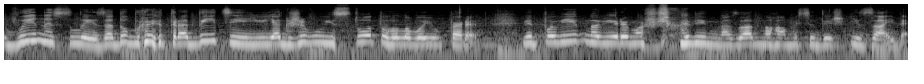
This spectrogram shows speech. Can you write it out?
Винесли за доброю традицією, як живу істоту головою вперед. Відповідно, віримо, що він назад ногами сюди ж і зайде.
